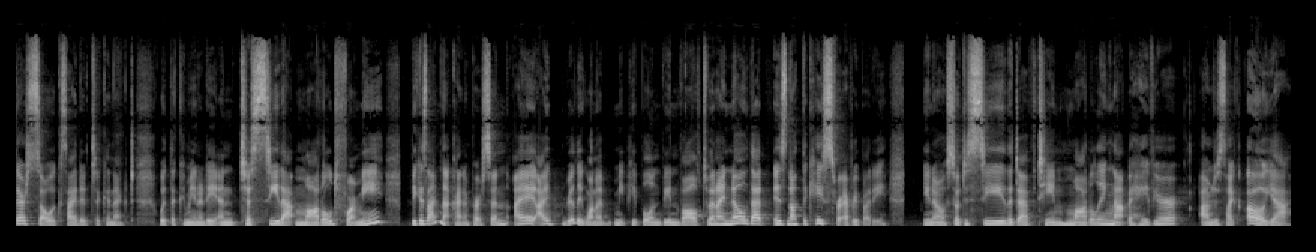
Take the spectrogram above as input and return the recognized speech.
they're so excited to connect with the community and to see that modeled for me because I'm that kind of person. I, I really want to meet people and be involved, but I know that is not the case for everybody. You know, so to see the dev team modeling that behavior, I'm just like, oh yeah,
